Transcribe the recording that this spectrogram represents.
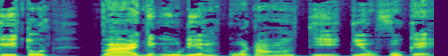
kỳ tốt và những ưu điểm của nó thì nhiều vô kể.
